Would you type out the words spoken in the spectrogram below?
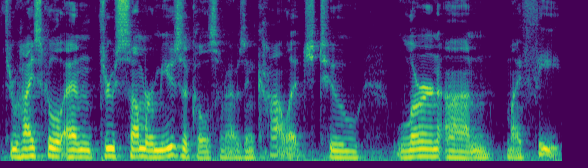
through high school and through summer musicals when I was in college to learn on my feet.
